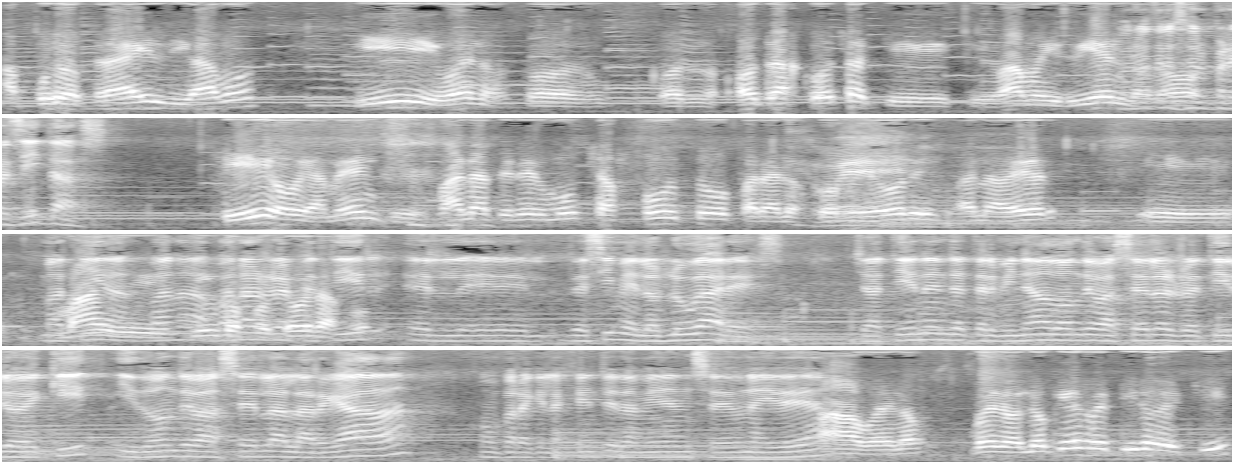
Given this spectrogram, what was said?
a puro trail, digamos, y bueno, con, con otras cosas que, vamos a ir viendo. ¿Con otras sorpresitas? Sí, obviamente, van a tener muchas fotos para los corredores, van a ver eh, más de van a, van a repetir, el, decime, los lugares, ya tienen determinado dónde va a ser el retiro de kit y dónde va a ser la largada como para que la gente también se dé una idea. Ah, bueno. Bueno, lo que es retiro de kit,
